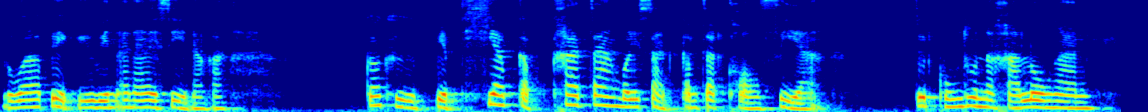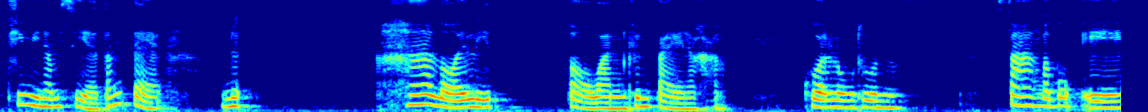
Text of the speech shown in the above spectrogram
หรือว่า break even analysis นะคะ ก็คือเปรียบเทียบกับค่าจ้างบริษัทกำจัดของเสีย จุดคุ้มทุนนะคะ โรงงานที่มีน้ำเสียตั้งแต่ 500 ลิตรต่อวันขึ้นไปนะคะ ควรลงทุนสร้างระบบเอง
